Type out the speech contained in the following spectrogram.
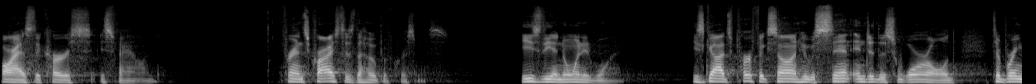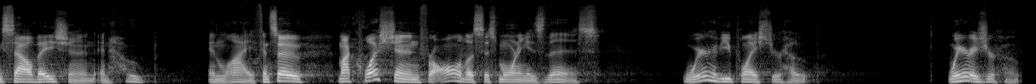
far as the curse is found. Friends, Christ is the hope of Christmas. He's the anointed one. He's God's perfect Son who was sent into this world to bring salvation and hope and life. And so, my question for all of us this morning is this where have you placed your hope? Where is your hope?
